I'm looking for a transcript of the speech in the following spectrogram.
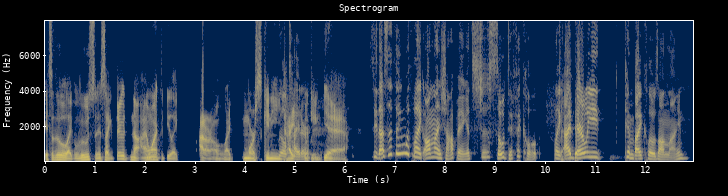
it's a little like loose and it's like, dude, no, I Mhm. want it to be like I don't know, like more skinny, tight tighter. looking. Yeah. See, that's the thing with like online shopping. It's just so difficult. Like I barely can buy clothes online.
